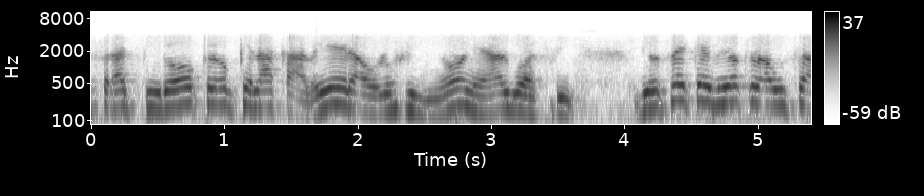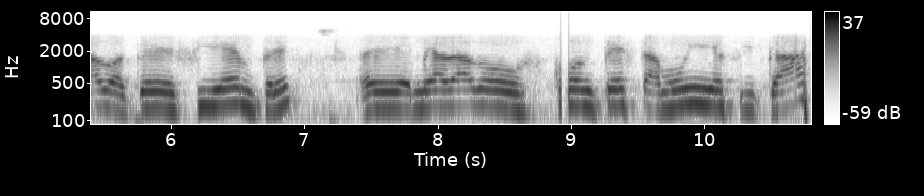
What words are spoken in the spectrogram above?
fracturó, creo que la cadera o los riñones, algo así. Yo sé que Dios lo ha usado a usted siempre, eh, me ha dado contesta muy eficaz,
